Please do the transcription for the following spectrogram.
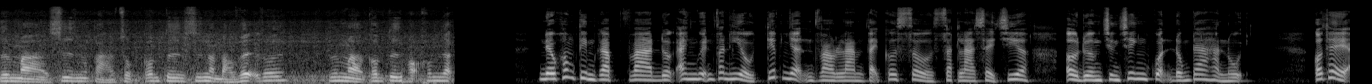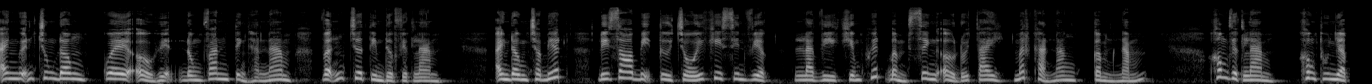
Nhưng mà xin cả chục công ty xin làm bảo vệ thôi, nhưng mà công ty họ không nhận. Nếu không tìm gặp và được anh Nguyễn Văn Hiểu tiếp nhận vào làm tại cơ sở giặt là sẻ chia ở đường Trường Trinh, quận Đống Đa, Hà Nội, có thể anh Nguyễn Trung Đông, quê ở huyện Đồng Văn, tỉnh Hà Nam, vẫn chưa tìm được việc làm. Anh Đông cho biết lý do bị từ chối khi xin việc là vì khiếm khuyết bẩm sinh ở đôi tay, mất khả năng cầm nắm. Không việc làm, không thu nhập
